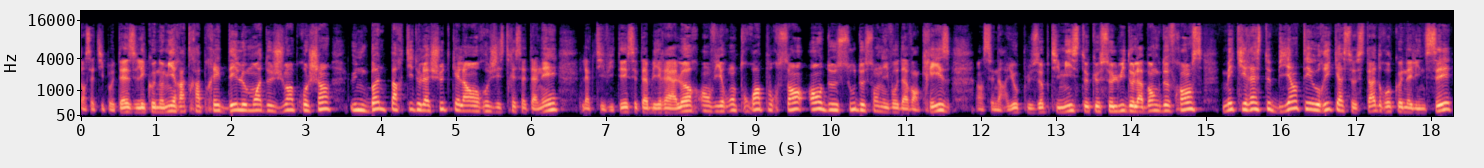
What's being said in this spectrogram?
Dans cette hypothèse, l'économie rattraperait dès le mois de juin prochain une bonne partie de la chute qu'elle a enregistrée cette année. L'activité s'établirait alors environ 3% en dessous de son niveau d'avant-crise. Un scénario plus optimiste que celui de la Banque de France, mais qui reste bien théorique à ce stade, reconnaît l'INSEE,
